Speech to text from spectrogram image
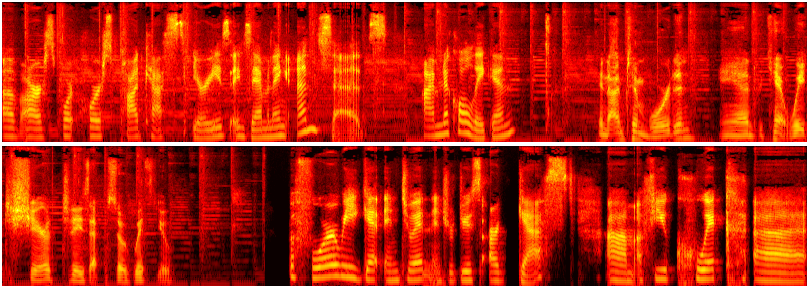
of our Sport Horse podcast series examining NSAIDs. I'm Nicole Lakin. And I'm Tim Worden, and we can't wait to share today's episode with you. Before we get into it and introduce our guest, um, a few quick uh,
